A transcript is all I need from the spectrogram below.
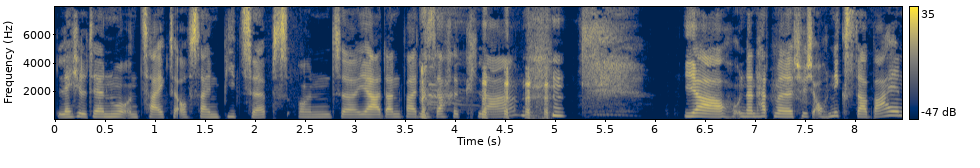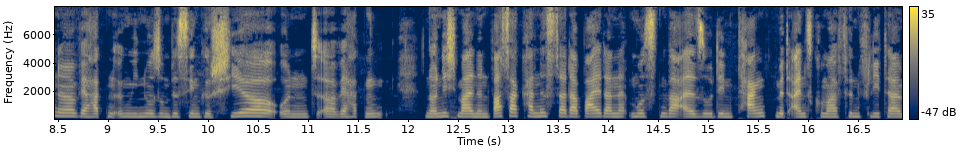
lächelt er nur und zeigte auf seinen Bizeps. Und äh, ja, dann war die Sache klar. Ja, und dann hatten wir natürlich auch nichts dabei. Ne? Wir hatten irgendwie nur so ein bisschen Geschirr und äh, wir hatten noch nicht mal einen Wasserkanister dabei. Dann mussten wir also den Tank mit 1,5 Liter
